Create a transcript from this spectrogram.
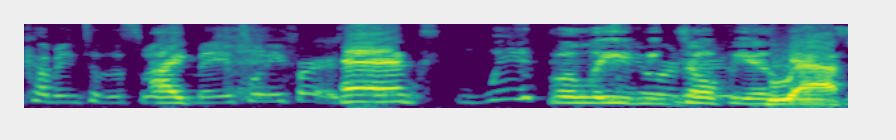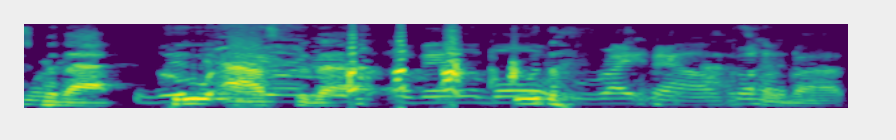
coming to the Switch I May 21st. Can't with believe pre-orders- Miitopia who asked for that? with Who asked for that? Available Who the right now. Go ahead. that.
